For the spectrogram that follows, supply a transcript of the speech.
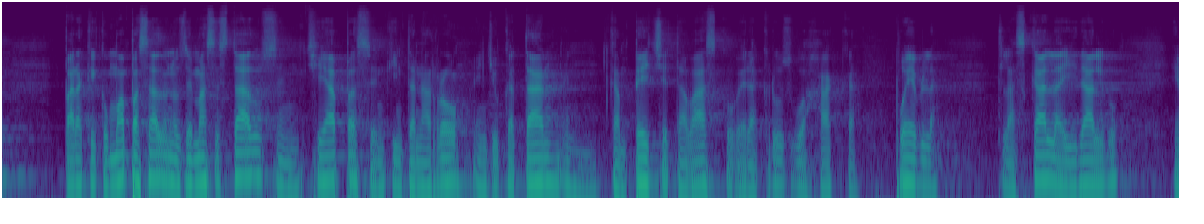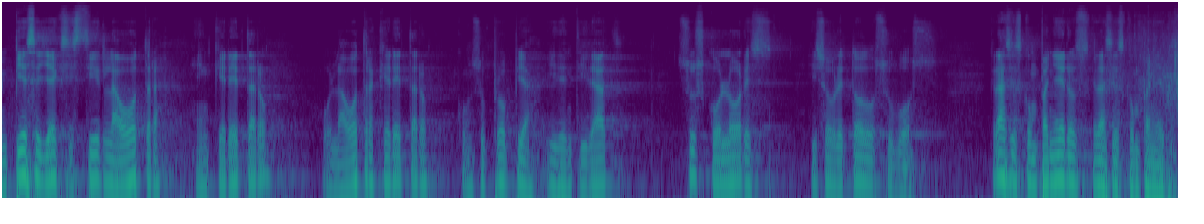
para que como ha pasado en los demás estados, en Chiapas, en Quintana Roo, en Yucatán, en Campeche, Tabasco, Veracruz, Oaxaca, Puebla, Tlaxcala, Hidalgo, empiece ya a existir la otra en Querétaro o la otra Querétaro con su propia identidad, sus colores y sobre todo su voz. Gracias compañeros, gracias compañeros.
